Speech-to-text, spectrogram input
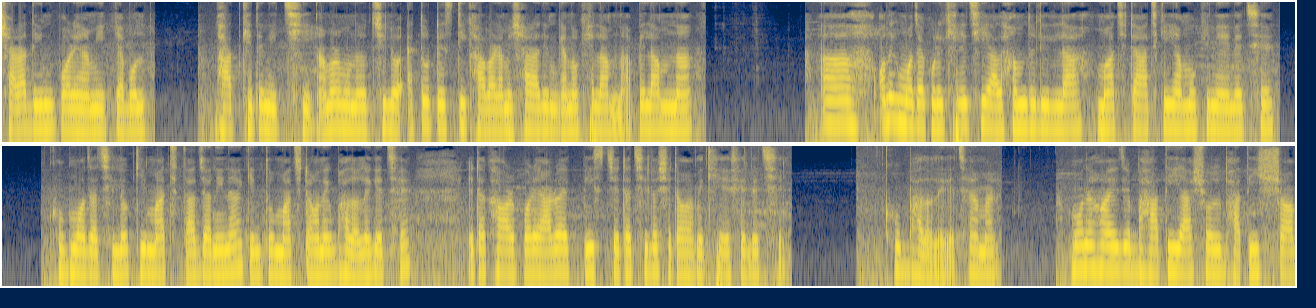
সারাদিন পরে আমি কেবল ভাত খেতে নিচ্ছি। আমার মনে হচ্ছিল এত টেস্টি খাবার আমি সারাদিন কেন খেলাম না, পেলাম না। অনেক মজা করে খেয়েছি, আলহামদুলিল্লাহ। মাছটা আজকেই আম্মু কিনে এনেছে। খুব মজা ছিল, কি মাছ তা জানি না, কিন্তু মাছটা অনেক ভালো লেগেছে। এটা খাওয়ার পরে আরও এক পিস যেটা ছিল, সেটাও আমি খেয়ে ফেলেছি। খুব ভালো লেগেছে আমার। মনে হয় যে ভাতই আসল, ভাতই সব,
